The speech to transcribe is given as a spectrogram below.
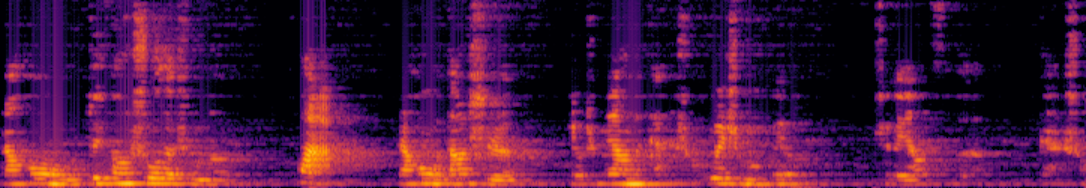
然后对方说了什么。话，然后我当时有什么样的感受？为什么会有这个样子的感受？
